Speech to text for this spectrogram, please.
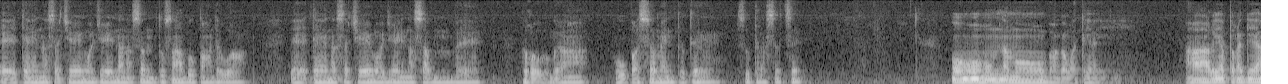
एतेन सचेव जेन न सन्तु साबुपादवा एतेन सचेव जेन सब्बे रोगा उपशमन्तु ते सुतसचे। ॐ नमो भगवते आर्यप्रज्ञा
